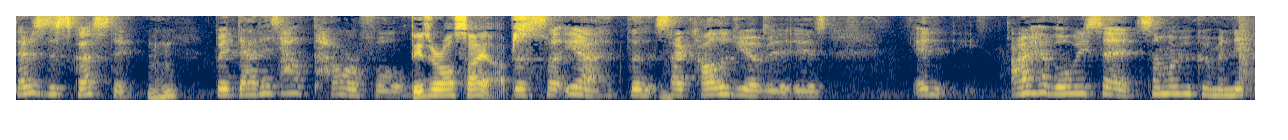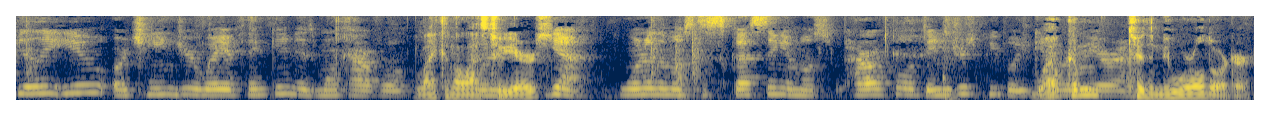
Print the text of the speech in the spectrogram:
That is disgusting. Mm-hmm. But that is how powerful These are all psyops. psy- yeah the psychology of it is. And I have always said someone who can manipulate you or change your way of thinking is more powerful. Like in the last two years. Yeah, one of the most disgusting and most powerful, dangerous people you can ever be around. to the New World Order.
